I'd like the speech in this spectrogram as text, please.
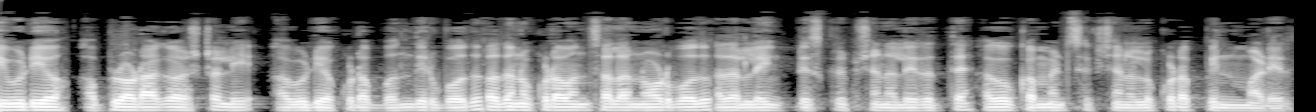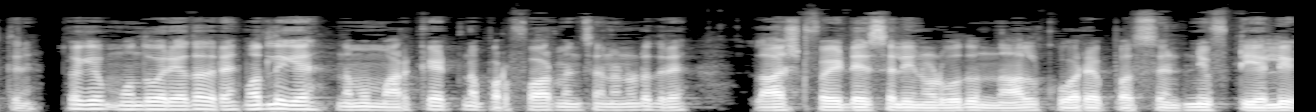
ಈ ವಿಡಿಯೋ ಅಪ್ಲೋಡ್ ಆಗೋ ಅಷ್ಟರಲ್ಲಿ ಆ ವಿಡಿಯೋ ಕೂಡ ಬಂದಿರಬಹುದು ಅದನ್ನು ಕೂಡ ಒಂದ್ಸಲ ನೋಡಬಹುದು ಅದರ ಲಿಂಕ್ ಡಿಸ್ಕ್ರಿಪ್ಷನ್ ಅಲ್ಲಿ ಇರುತ್ತೆ. ಹಾಗೂ ಕಮೆಂಟ್ ಸೆಕ್ಷನ್ ಅಲ್ಲೂ ಕೂಡ ಪಿನ್ ಮಾಡಿರ್ತೀನಿ. ಹಾಗೆ ಮುಂದುವರಿಯೋದಾದ್ರೆ ಮೊದಲಿಗೆ ನಮ್ಮ ಮಾರ್ಕೆಟ್ನ ಪರ್ಫಾರ್ಮೆನ್ಸ್ ಅನ್ನು ನೋಡಿದ್ರೆ ಲಾಸ್ಟ್ ಫೈವ್ ಡೇಸ್ ಅಲ್ಲಿ ನೋಡಬಹುದು ನಾಲ್ಕೂವರೆ ಪರ್ಸೆಂಟ್ ನಿಫ್ಟಿಯಲ್ಲಿ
